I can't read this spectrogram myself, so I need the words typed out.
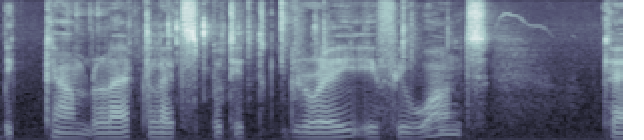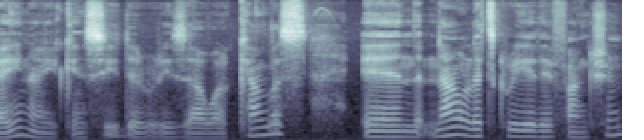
become black. Let's put it gray if you want. Okay now you can see there is our canvas. And now let's create a function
